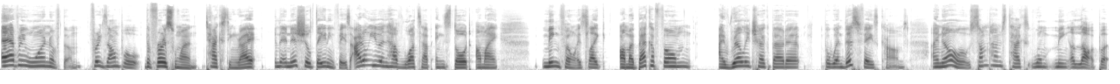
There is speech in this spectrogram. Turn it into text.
every one of them. For example, the first one, texting, right? In the initial dating phase, I don't even have WhatsApp installed on my main phone. It's like on my backup phone. I rarely check about it. But when this phase comes, I know sometimes text won't mean a lot, but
